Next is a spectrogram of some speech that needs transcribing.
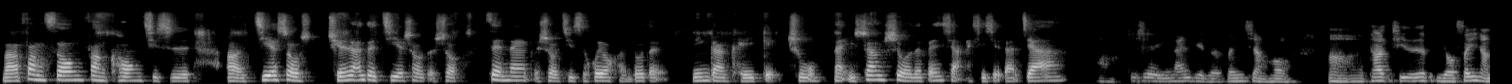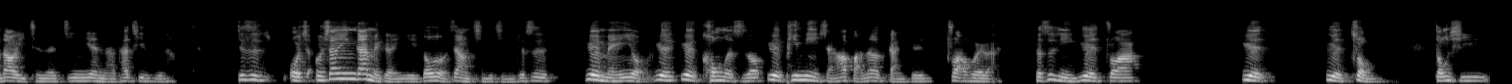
然后放松、放空，其实啊，接受全然的接受的时候，在那个时候，其实会有很多的灵感可以给出。那以上是我的分享，谢谢大家。啊，谢谢云兰姐的分享哦。啊，他其实有分享到以前的经验呢。他其实就是我我相信，应该每个人也都有这样情形，就是越没有越越空的时候，越拼命想要把那个感觉抓回来。可是你越抓越越重，东西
